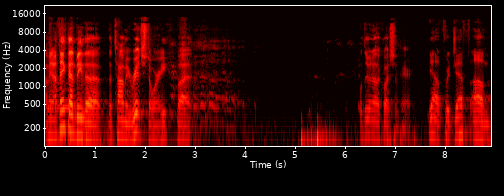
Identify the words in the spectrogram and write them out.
I mean, I think that'd be the, the Tommy Rich story, but we'll do another question here. Yeah, for Jeff. Um,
